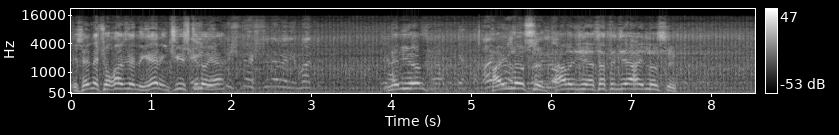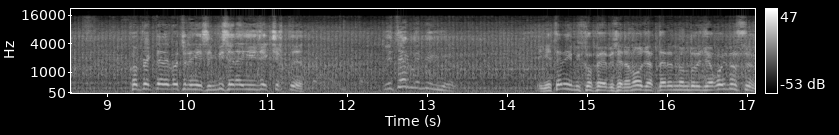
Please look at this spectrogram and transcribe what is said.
50. E sen de çok az verdin yer 200 kilo ya. 75 lira vereyim hadi. Ne diyorsun? Hayırlı olsun. Alıcıya satıcıya hayırlı olsun. Köpeklere götüreceksin. Bir sene yiyecek çıktı. Yeter mi bir yıl? E yeter iyi bir köpeğe bir sene ne olacak? Derin dondurucuya koydursun.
